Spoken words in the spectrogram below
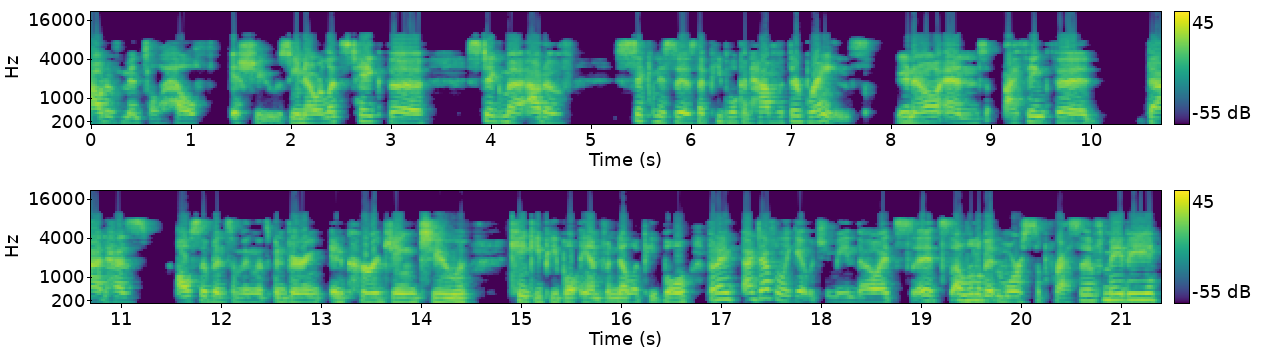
out of mental health issues, you know, or let's take the stigma out of sicknesses that people can have with their brains, you know, and I think that that has also been something that's been very encouraging to kinky people and vanilla people. But I, I definitely get what you mean though. It's it's a little bit more suppressive maybe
